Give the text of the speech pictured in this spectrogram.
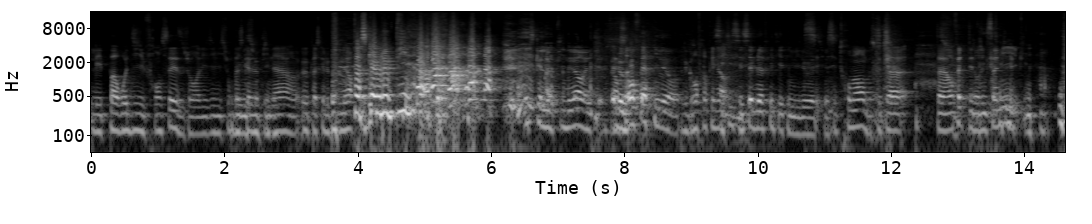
les- parodies françaises, genre les émissions Pascal Le Pinard, euh, Pascal Le Pinard, Pascal Le Pinard Pascal Le Pinard, et- le grand frère Pineur. le grand frère C'est Pinard. qui C'est Seb Lafrite qui a fait une vidéo C'est là-dessus. c'est trop marrant parce que t'as, en fait, t'es dans une famille,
